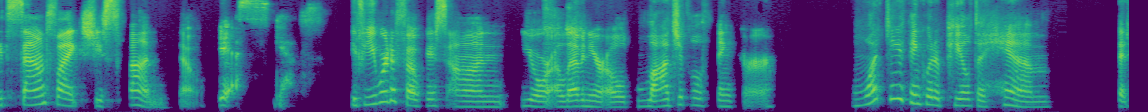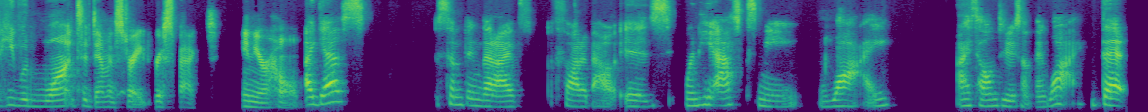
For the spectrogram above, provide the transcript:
It sounds like she's fun though. Yes. Yes. If you were to focus on your 11 year old logical thinker, what do you think would appeal to him that he would want to demonstrate respect in your home? I guess something that I've thought about is when he asks me why, I tell him to do something. Why? That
